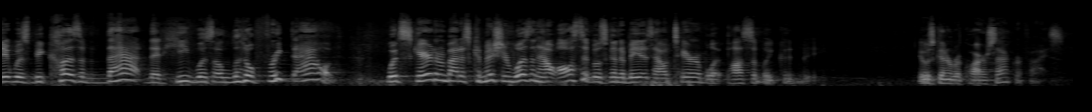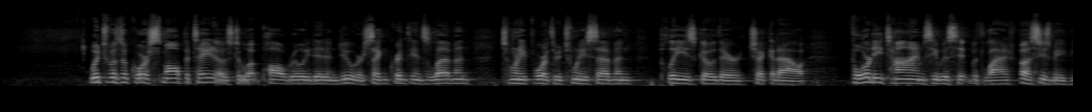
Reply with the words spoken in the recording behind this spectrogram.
It was because of that that he was a little freaked out. What scared him about his commission wasn't how awesome it was going to be, it's how terrible it possibly could be. It was going to require sacrifice, which was, of course, small potatoes to what Paul really did endure. 2 Corinthians 11, 24 through 27. Please go there, check it out. 40 times he was hit with lash, oh, excuse me,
